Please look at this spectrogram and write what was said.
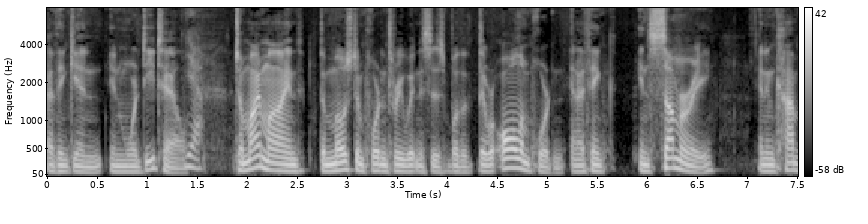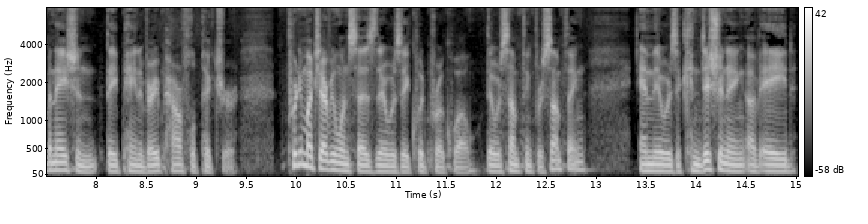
I think, in, in more detail. Yeah. To my mind, the most important three witnesses, well, they were all important. And I think in summary and in combination, they paint a very powerful picture. Pretty much everyone says there was a quid pro quo. There was something for something, and there was a conditioning of aid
